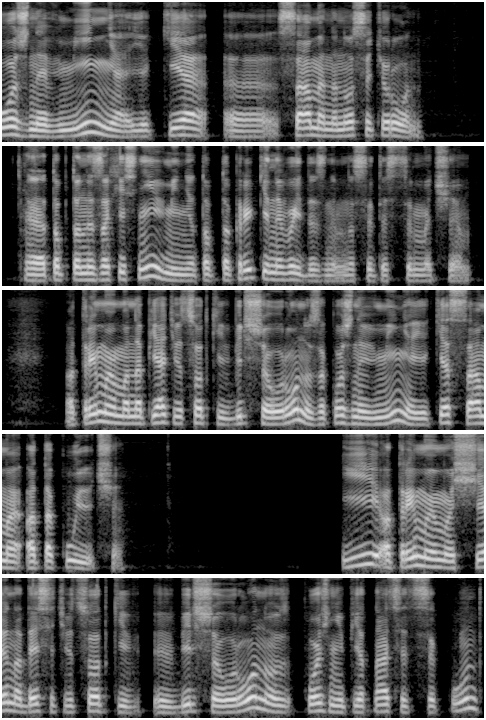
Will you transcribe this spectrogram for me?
кожне вміння, яке е, саме наносить урон. Е, тобто не захисні вміння, тобто крики не вийде з ним носити з цим мечем. Отримуємо на 5% більше урону за кожне вміння, яке саме атакуюче. І отримуємо ще на 10% більше урону кожні 15 секунд,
